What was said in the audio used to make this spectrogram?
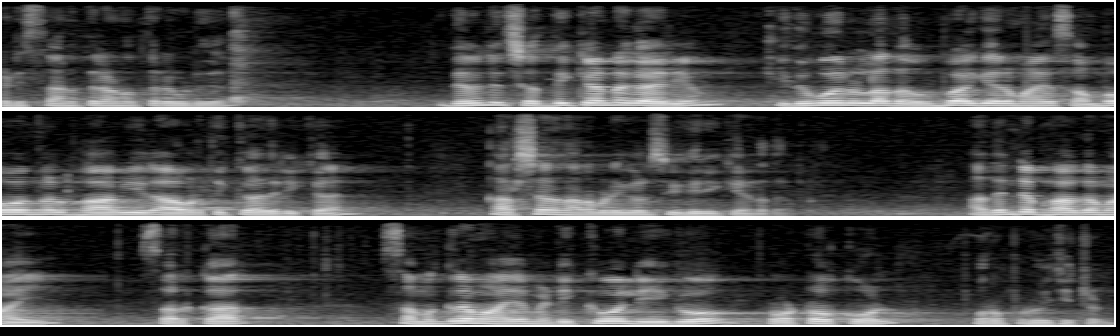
അടിസ്ഥാനത്തിലാണ് ഉത്തരവിടുക? ഇതിൽ ശ്രദ്ധിക്കേണ്ട കാര്യം ഇതുപോലുള്ള ദൗർഭാഗ്യകരമായ സംഭവങ്ങൾ ഭാവിയിൽ ആവർത്തിക്കാതിരിക്കാൻ കർശന നടപടികൾ സ്വീകരിക്കേണ്ടതുണ്ട് അതിന്റെ ഭാഗമായി സർക്കാർ സമഗ്രമായ മെഡിക്കോ ലീഗോ പ്രോട്ടോകോൾ പുറപ്പെടുവിച്ചിട്ടുണ്ട്.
